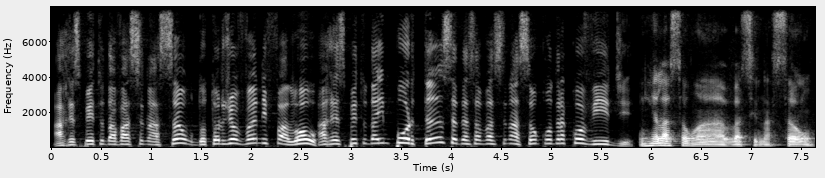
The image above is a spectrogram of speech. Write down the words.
A respeito da vacinação, o Dr. Giovanni falou a respeito da importância dessa vacinação contra a Covid. Em relação à vacinação,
